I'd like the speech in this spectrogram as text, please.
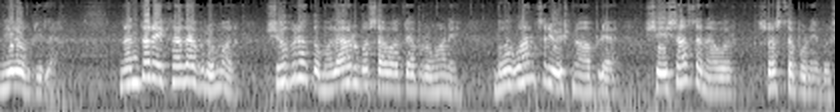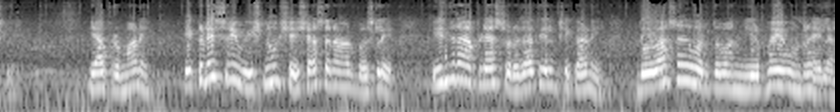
निरोप दिला. नंतर एखादा भ्रमर शुभ्र कमलावर बसावा त्याप्रमाणे भगवान श्री विष्णू आपल्या शेषासनावर स्वस्थपणे बसले. याप्रमाणे इकडे श्री विष्णू शेषासनावर बसले इंद्र आपल्या स्वर्गातील ठिकाणी देवासह वर्तमान निर्भय होऊन राहिला.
